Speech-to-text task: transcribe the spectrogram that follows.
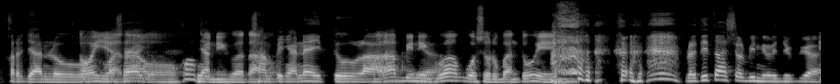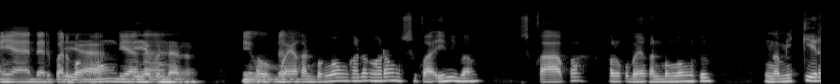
kerjaan lu. Oh iya Maksudnya tahu. Ny- bini gua tahu. sampingannya itulah. Malah bini Iya. gua gua suruh bantuin. Berarti itu hasil bini lu juga. Iya daripada Iya, bengong dia Iya kan. benar. Ya Kalau kebanyakan bengong kadang orang suka ini, Bang. Suka apa? Kalau kebanyakan bengong tuh nggak mikir.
